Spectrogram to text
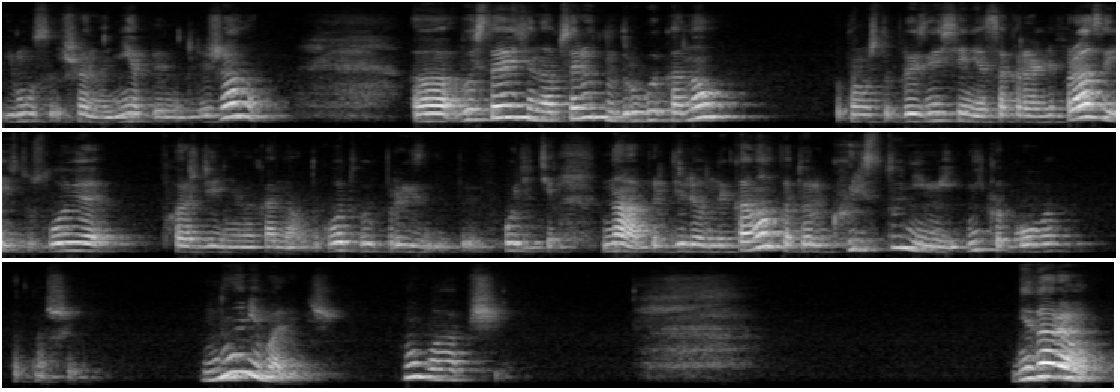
ему совершенно не принадлежала, э, вы встаете на абсолютно другой канал, потому что произнесение сакральной фразы есть условие вхождения на канал. Так вот, вы входите на определенный канал, который к Христу не имеет никакого отношения. Ну не малейшего, ну вообще. Недаром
